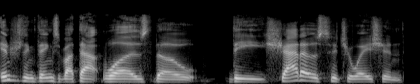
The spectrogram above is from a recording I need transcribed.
interesting things about that was though the shadows situation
